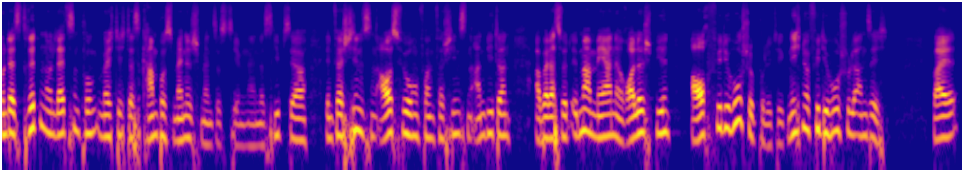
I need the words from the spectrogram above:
Und als dritten und letzten Punkt möchte ich das Campus-Management-System nennen. Das gibt es ja in verschiedensten Ausführungen von verschiedensten Anbietern, aber das wird immer mehr eine Rolle spielen, auch für die Hochschulpolitik, nicht nur für die Hochschule an sich. Weil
